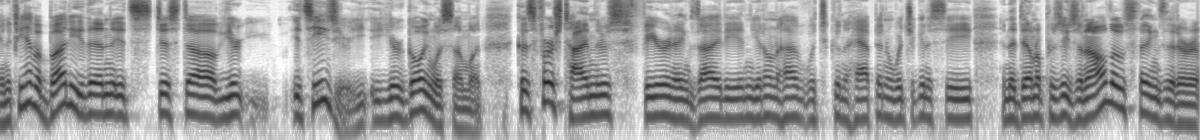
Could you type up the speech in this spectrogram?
And if you have a buddy then it's just uh, you're it's easier. You're going with someone. Because first time there's fear and anxiety and you don't know what's going to happen or what you're going to see in the dental procedure and all those things that are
